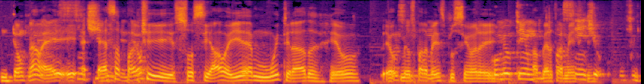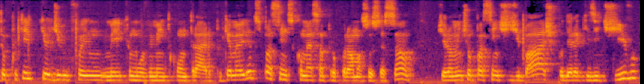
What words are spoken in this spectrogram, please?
Então, não, é, sentido, essa entendeu? parte social aí é muito irada. Eu eu, assim, meus parabéns pro senhor aí. Como eu tenho muito abertamente. paciente, então por que, que eu digo que foi meio que um movimento contrário? Porque a maioria dos pacientes que começam a procurar uma associação, geralmente é um paciente de baixo poder aquisitivo.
